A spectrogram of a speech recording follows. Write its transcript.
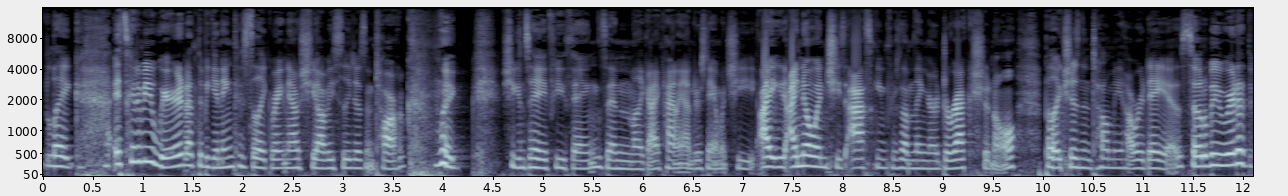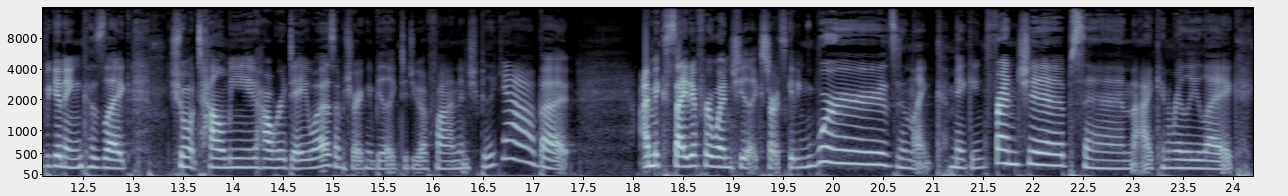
like it's gonna be weird at the beginning because like right now she obviously doesn't talk. Like she can say a few things and like i kind of understand what she i i know when she's asking for something or directional but like she doesn't tell me how her day is. So it'll be weird at the beginning because like she won't tell me how her day was. I'm sure i can be like did you have fun? And she'd be like yeah but i'm excited for when she like starts getting words and like making friendships and i can really like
